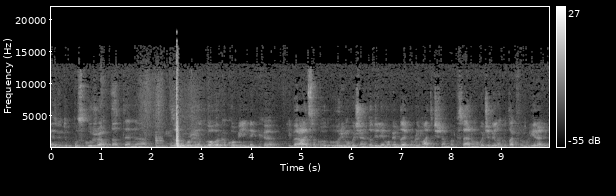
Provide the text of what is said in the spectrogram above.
Jaz bi tu poskušal dati en uh, zaokrožen odgovor, kako bi nek uh, liberalec lahko odgovoril mogoče na to dilemo. Vem, da je problematično, ampak vseeno, mogoče bi lahko tako formulirali.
